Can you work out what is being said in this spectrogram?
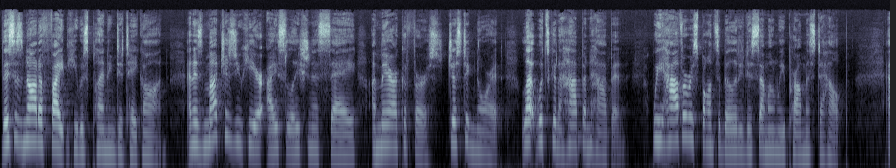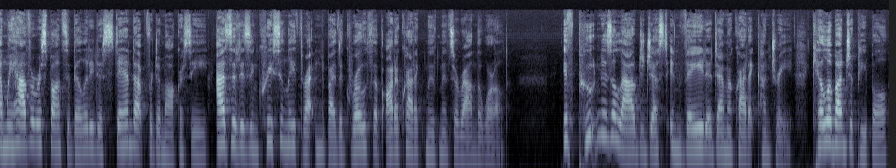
This is not a fight he was planning to take on. And as much as you hear isolationists say, America first, just ignore it, let what's going to happen happen, we have a responsibility to someone we promised to help. And we have a responsibility to stand up for democracy as it is increasingly threatened by the growth of autocratic movements around the world. If Putin is allowed to just invade a democratic country, kill a bunch of people,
